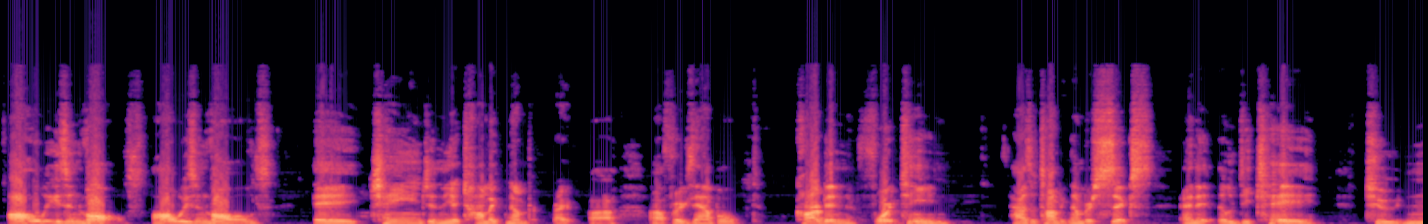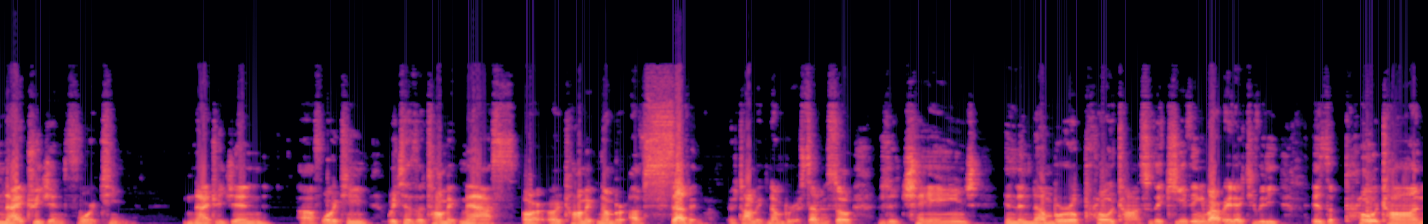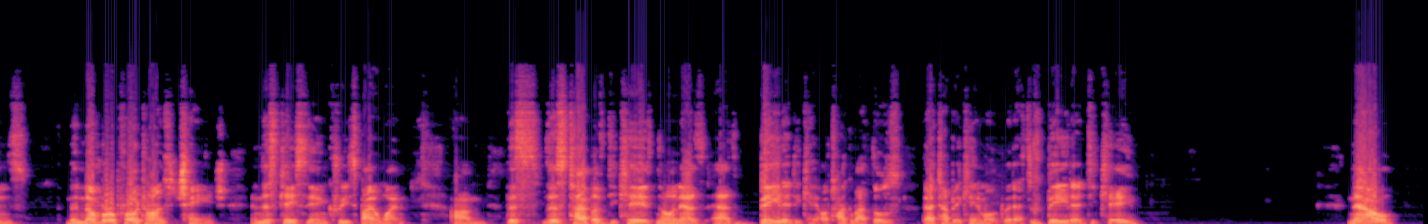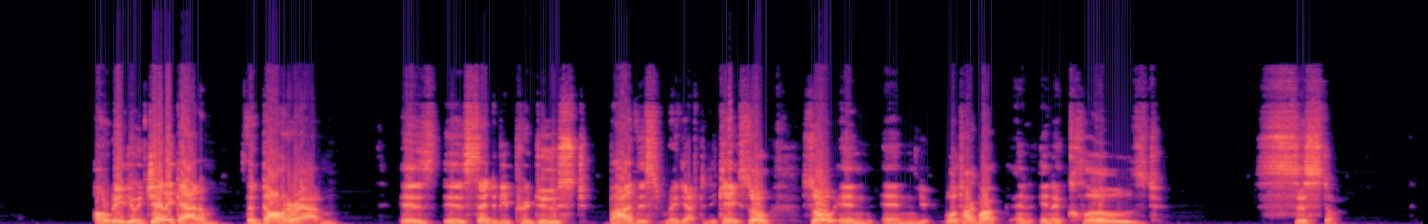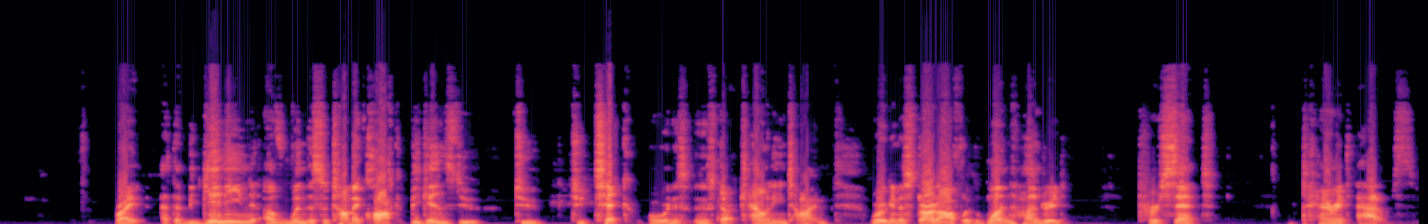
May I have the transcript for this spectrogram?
always involves, always involves a change in the atomic number, right? Uh, uh, for example, carbon 14 has atomic number 6, and it, will decay to nitrogen 14. Nitrogen uh, 14, which has atomic mass or, or, atomic number of 7. Atomic number of 7. So there's a change in the number of protons. So the key thing about radioactivity is the protons, the number of protons change. In this case, they increase by 1. Um, this this type of decay is known as, as beta decay. I'll talk about those that type of decay in a moment, but that's beta decay. Now, a radiogenic atom, the daughter atom, is is said to be produced by this radioactive decay. So so in in we'll talk about in, in a closed system, right? At the beginning of when this atomic clock begins to to to tick, or we're going to start counting time, we're going to start off with 100% parent atoms.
